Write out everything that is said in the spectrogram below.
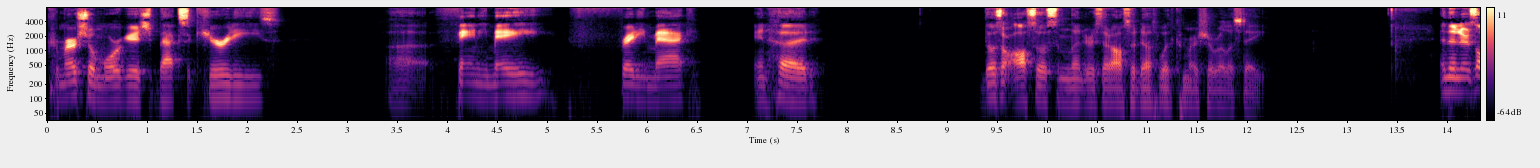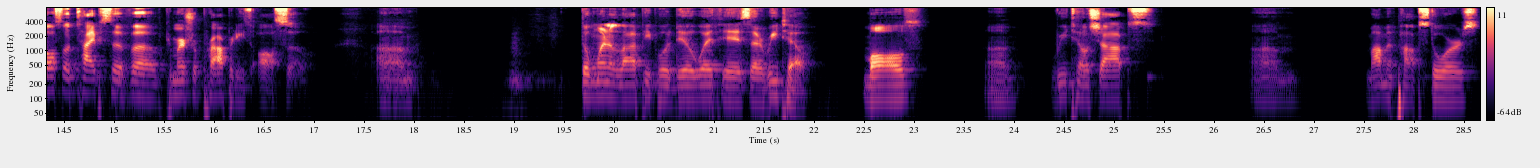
commercial mortgage-backed securities, uh, Fannie Mae, Freddie Mac, and HUD. Those are also some lenders that also deal with commercial real estate. And then there's also types of uh, commercial properties also. Um, the one a lot of people deal with is uh, retail, malls, um, retail shops, um, mom and pop stores.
